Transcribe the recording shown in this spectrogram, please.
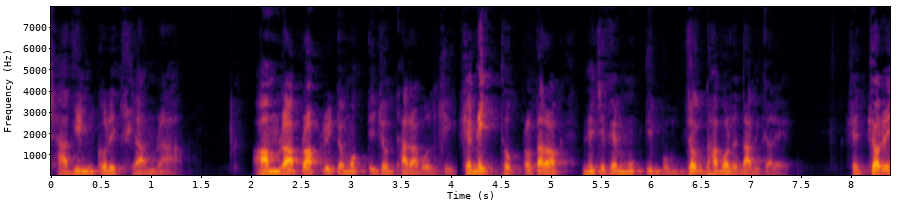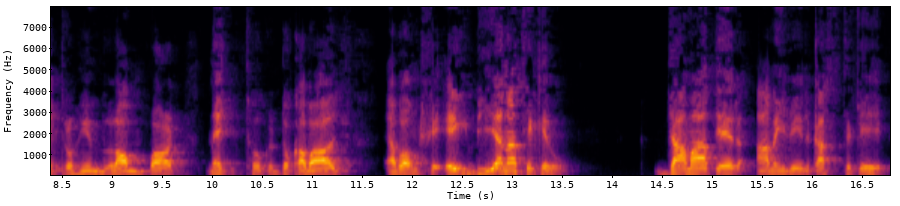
স্বাধীন করেছি আমরা। আমরা প্রকৃত মুক্তিযোদ্ধারা বলছি। সে মিথ্যুক প্রতারক নিজেকে মুক্তি যোদ্ধা বলে দাবি করে। সে চরিত্রহীন, লম্পট, মিথ্যুক, দোকাবাজ এবং সে এই ভিয়ানা থেকেও জামাতের আমিরের কাছ থেকে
